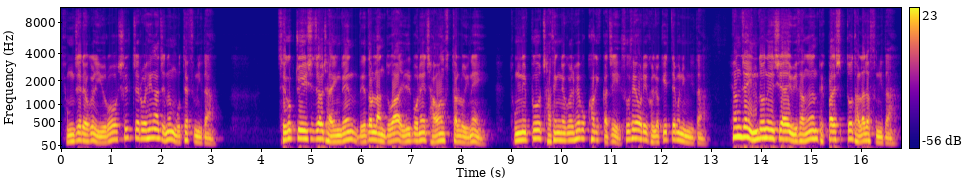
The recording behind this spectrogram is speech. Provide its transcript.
경제력을 이유로 실제로 행하지는 못했습니다. 제국주의 시절 자행된 네덜란드와 일본의 자원 수탈로 인해 독립 후 자생력을 회복하기까지 수세월이 걸렸기 때문입니다. 현재 인도네시아의 위상은 180도 달라졌습니다.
